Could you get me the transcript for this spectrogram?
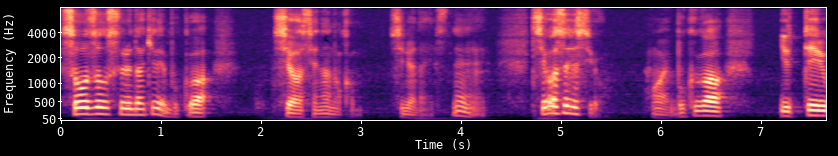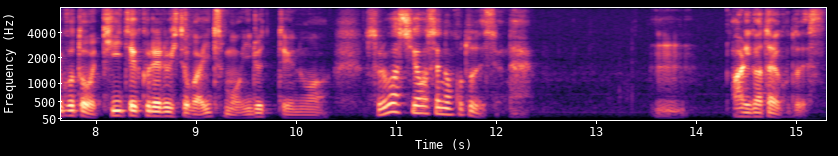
想像するだけで僕は幸せなのかもしれないですね。幸せですよ、はい、僕が言っていることを聞いてくれる人がいつもいるっていうのはそれは幸せなことですよね。うん。ありがたいことです。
